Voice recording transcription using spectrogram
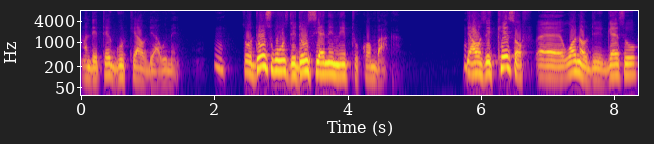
and they take good care of their women. So those ones, they don't see any need to come back. There was a case of uh, one of the girls who,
